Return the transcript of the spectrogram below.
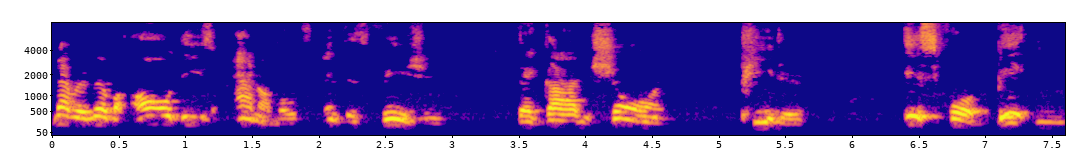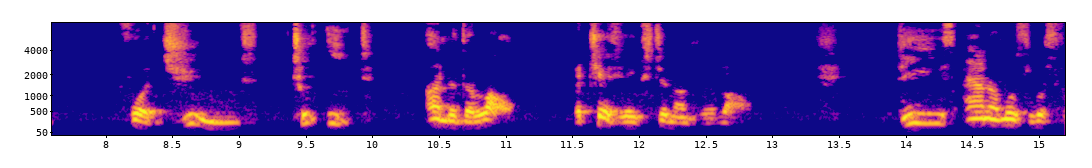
Now remember, all these animals in this vision that God is showing Peter is forbidden for Jews to eat under the law. It tells you they were still under the law. These animals was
